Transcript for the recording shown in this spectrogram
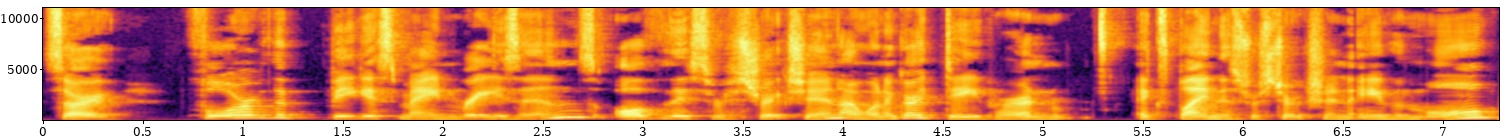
So four of the biggest main reasons of this restriction i want to go deeper and explain this restriction even more.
